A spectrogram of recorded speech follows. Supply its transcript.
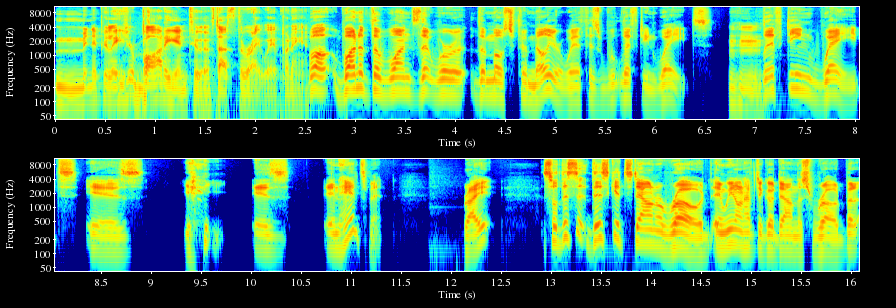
manipulate your body into, if that's the right way of putting it. Well, one of the ones that we're the most familiar with is lifting weights. Mhm. Lifting weights is is enhancement, right? So this this gets down a road, and we don't have to go down this road, but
